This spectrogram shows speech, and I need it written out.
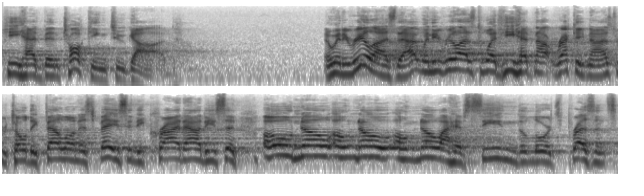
he had been talking to God. And when he realized that, when he realized what he had not recognized, we're told he fell on his face and he cried out. He said, Oh no, oh no, oh no, I have seen the Lord's presence,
